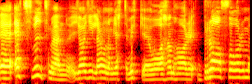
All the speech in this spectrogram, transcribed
Eh, ett Sweetman, jag gillar honom jättemycket och han har bra form,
